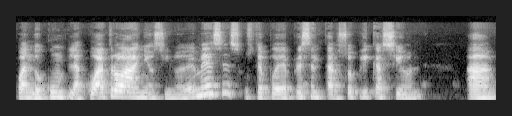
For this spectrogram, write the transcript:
Cuando cumpla cuatro años y nueve meses, usted puede presentar su aplicación ah,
